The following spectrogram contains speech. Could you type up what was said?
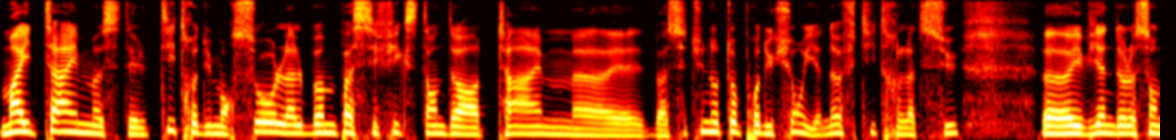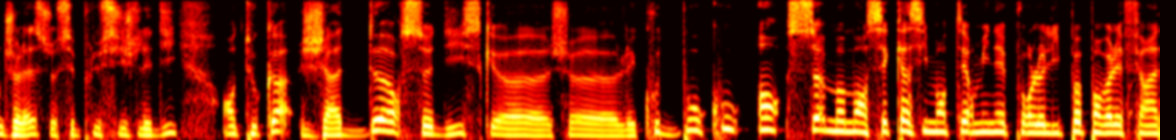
My Time, c'était le titre du morceau. L'album Pacific Standard Time, euh, bah, c'est une autoproduction. Il y a neuf titres là-dessus. Euh, ils viennent de Los Angeles, je ne sais plus si je l'ai dit. En tout cas, j'adore ce disque. euh, je l'écoute beaucoup en ce moment. C'est quasiment terminé pour le hip-hop. On va aller faire un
